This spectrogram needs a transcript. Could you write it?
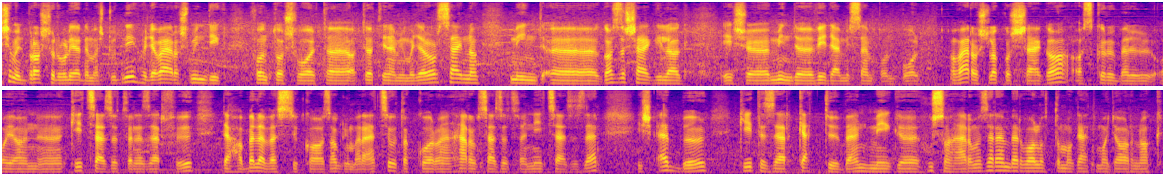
És amit Brassorról érdemes tudni, hogy a város mindig fontos volt a történelmi Magyarországnak, mind gazdaságilag és mind védelmi szempontból. A város lakossága az körülbelül olyan ö, 250 ezer fő, de ha belevesszük az agglomerációt, akkor olyan 350-400 ezer, és ebből 2002-ben még ö, 23 ezer ember vallotta magát magyarnak,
